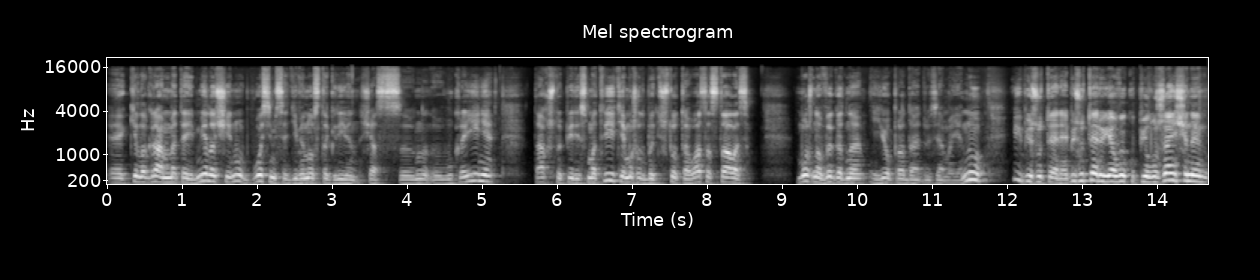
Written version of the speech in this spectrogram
э, килограмм этой мелочи, ну, 80-90 гривен сейчас в Украине. Так что пересмотрите, может быть, что-то у вас осталось можно выгодно ее продать, друзья мои. Ну и бижутерия. Бижутерию я выкупил у женщины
